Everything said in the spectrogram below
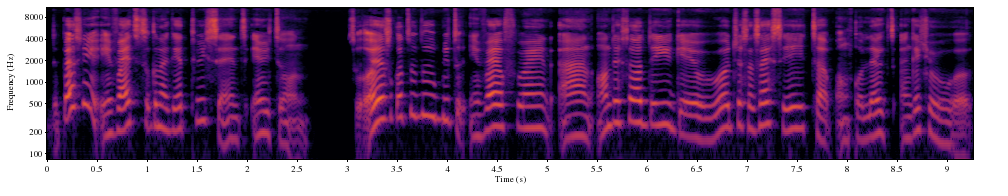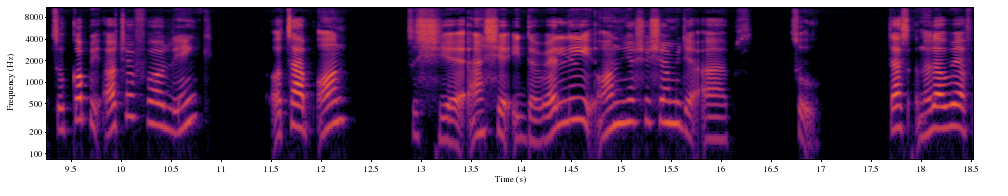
the person you invite is gonna get three cents in return. So all you have got to do be to invite a friend and on the third day you get your reward just as I say tap on collect and get your reward. So copy out your referral link or tap on to share and share it directly on your social media apps. So that's another way of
